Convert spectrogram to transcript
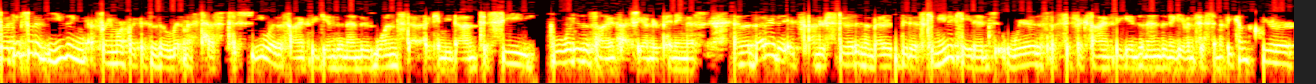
So I think sort of using a framework like this as a litmus test to see where the science begins and ends is one step that can be done to see, well, science actually underpinning this? And the better that it's understood and the better that it's communicated where the specific science begins and ends in a given system, it becomes clearer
